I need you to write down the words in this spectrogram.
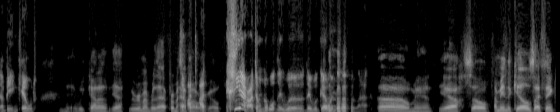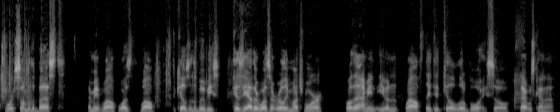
her being killed. Yeah, we kind of yeah we remember that from a So half I- hour I- ago. yeah, I don't know what they were they were going for for that. Oh man, yeah. So I mean, the kills I think were some of the best. I mean, well, was well the kills and the boobies because yeah, there wasn't really much more. Well, then I mean, even well, they did kill a little boy, so that was kind of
